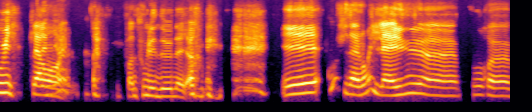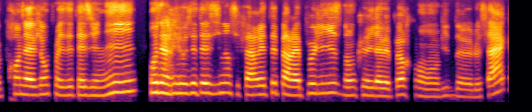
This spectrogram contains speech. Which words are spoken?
Oui, clairement. Enfin, tous les deux, d'ailleurs. Et finalement, il a eu euh, pour euh, prendre l'avion pour les États-Unis. On est arrivé aux États-Unis, on s'est fait arrêter par la police, donc euh, il avait peur qu'on vide le sac.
